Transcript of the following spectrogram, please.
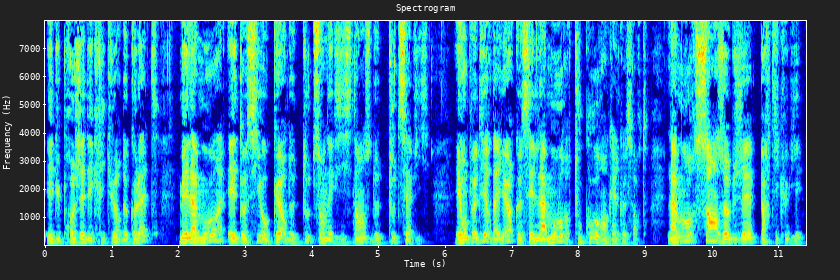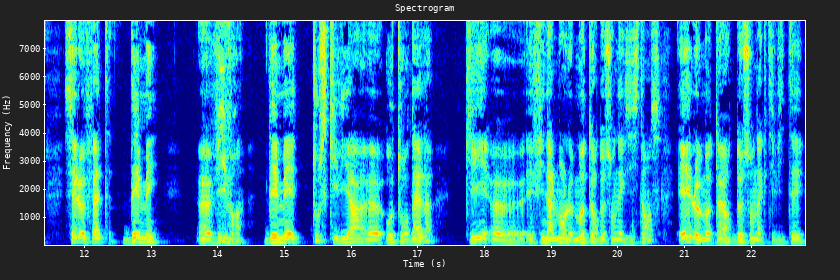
et du projet d'écriture de Colette, mais l'amour est aussi au cœur de toute son existence, de toute sa vie. Et on peut dire d'ailleurs que c'est l'amour tout court en quelque sorte, l'amour sans objet particulier. C'est le fait d'aimer, euh, vivre, d'aimer tout ce qu'il y a euh, autour d'elle, qui euh, est finalement le moteur de son existence et le moteur de son activité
